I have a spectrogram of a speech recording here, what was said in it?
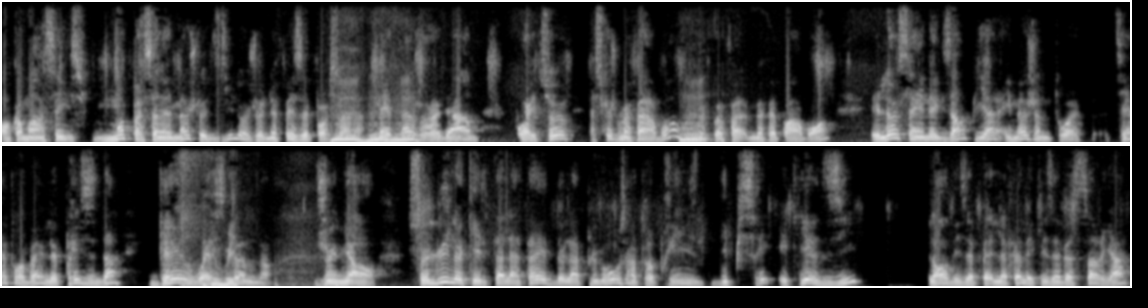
ont commencé. Moi, personnellement, je te le dis, là, je ne faisais pas ça. Hum, Maintenant, je regarde pour être sûr, est-ce que je me fais avoir ou je ne me fais pas avoir? Et là, c'est un exemple. Hier, imagine-toi, tiens-toi bien, le président Gail Weston, là, junior, celui là, qui est à la tête de la plus grosse entreprise d'épicerie et qui a dit, lors des appels, l'appel avec les investisseurs hier,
